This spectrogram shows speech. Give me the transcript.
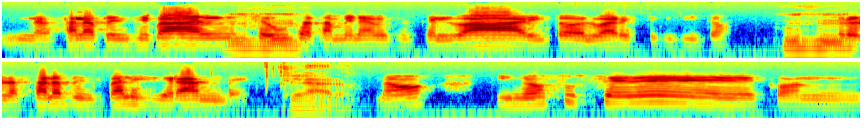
la sala principal, se usa también a veces el bar y todo, el bar es chiquitito, pero la sala principal es grande, Claro, ¿no? Y no sucede con,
